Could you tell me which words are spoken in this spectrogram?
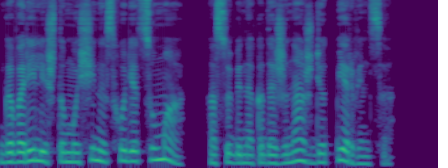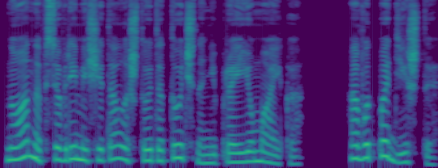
Говорили, что мужчины сходят с ума, особенно когда жена ждет первенца. Но Анна все время считала, что это точно не про ее Майка. А вот поди ж ты.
